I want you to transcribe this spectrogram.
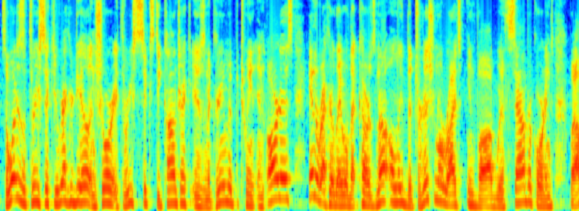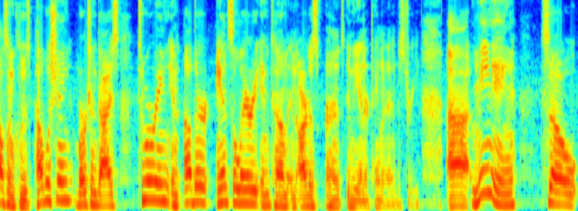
So what is a 360 record deal? In short, a 360 contract is an agreement between an artist and a record label that covers not only the traditional rights involved with sound recordings, but also includes publishing, merchandise, touring, and other ancillary income an artist earns in the entertainment industry. Uh, meaning so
